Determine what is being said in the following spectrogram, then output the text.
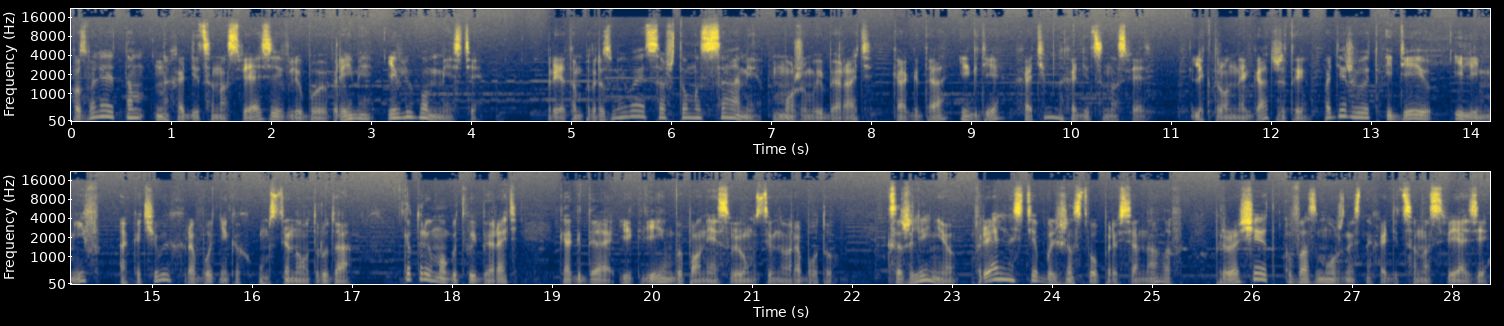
позволяют нам находиться на связи в любое время и в любом месте – при этом подразумевается, что мы сами можем выбирать, когда и где хотим находиться на связи. Электронные гаджеты поддерживают идею или миф о кочевых работниках умственного труда, которые могут выбирать, когда и где им выполнять свою умственную работу. К сожалению, в реальности большинство профессионалов превращают возможность находиться на связи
